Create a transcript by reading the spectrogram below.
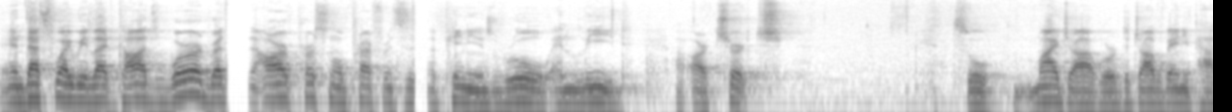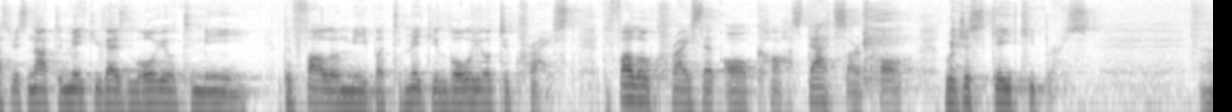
And that's why we let God's word, rather than our personal preferences and opinions, rule and lead uh, our church. So, my job, or the job of any pastor, is not to make you guys loyal to me, to follow me, but to make you loyal to Christ, to follow Christ at all costs. That's our call. We're just gatekeepers. Uh,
